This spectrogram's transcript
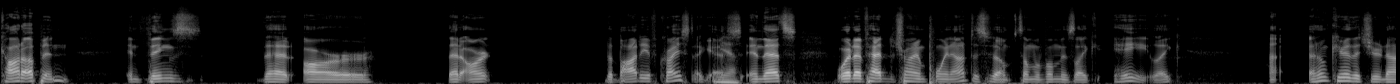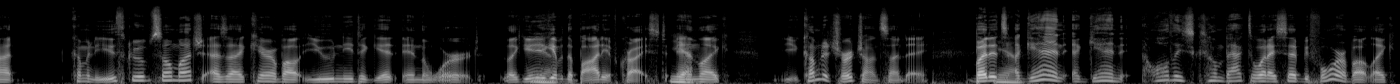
caught up in in things that are that aren't the body of Christ, I guess, and that's what I've had to try and point out to some some of them is like, hey, like I, I don't care that you're not coming to youth group so much as I care about you need to get in the word. Like you need Yeah. to get with the body of Christ. Yeah. And like you come to church on Sunday. But it's Yeah. again, again, all these come back to what I said before about like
